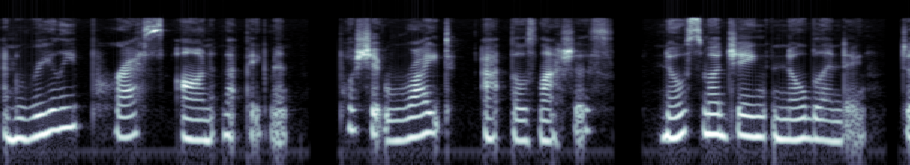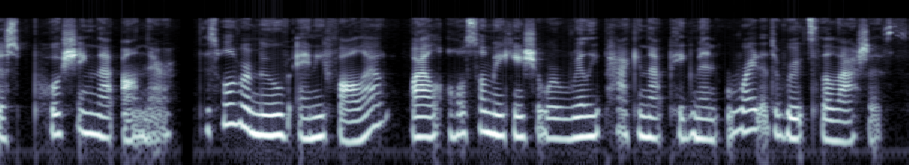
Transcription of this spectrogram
and really press on that pigment. Push it right at those lashes. No smudging, no blending, just pushing that on there. This will remove any fallout while also making sure we're really packing that pigment right at the roots of the lashes.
